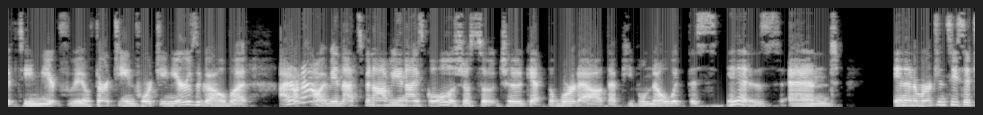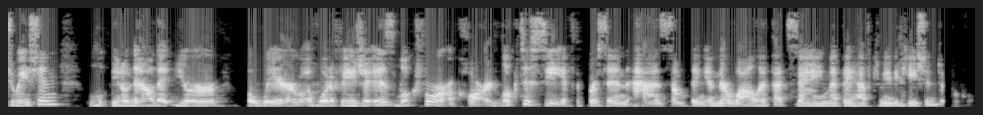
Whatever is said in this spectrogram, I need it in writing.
15 years, you know, 13, 14 years ago, but I don't know. I mean, that's been Avi and I's goal is just so, to get the word out that people know what this is. And in an emergency situation, you know, now that you're aware of what aphasia is, look for a card. Look to see if the person has something in their wallet that's saying that they have communication difficulties.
